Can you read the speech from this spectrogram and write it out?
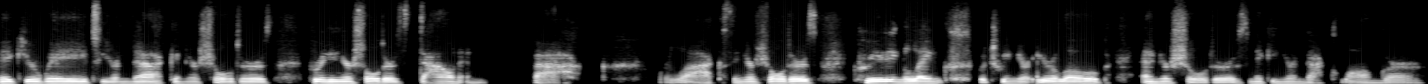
Make your way to your neck and your shoulders, bringing your shoulders down and back, relaxing your shoulders, creating length between your earlobe and your shoulders, making your neck longer.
